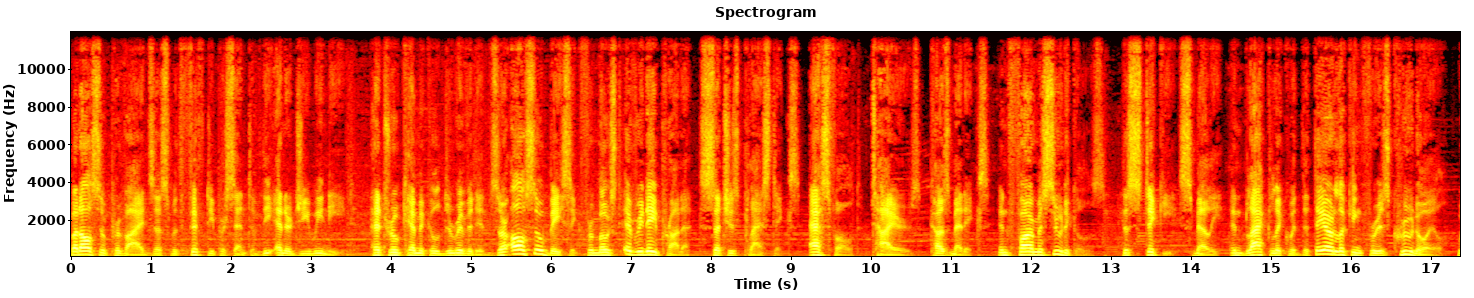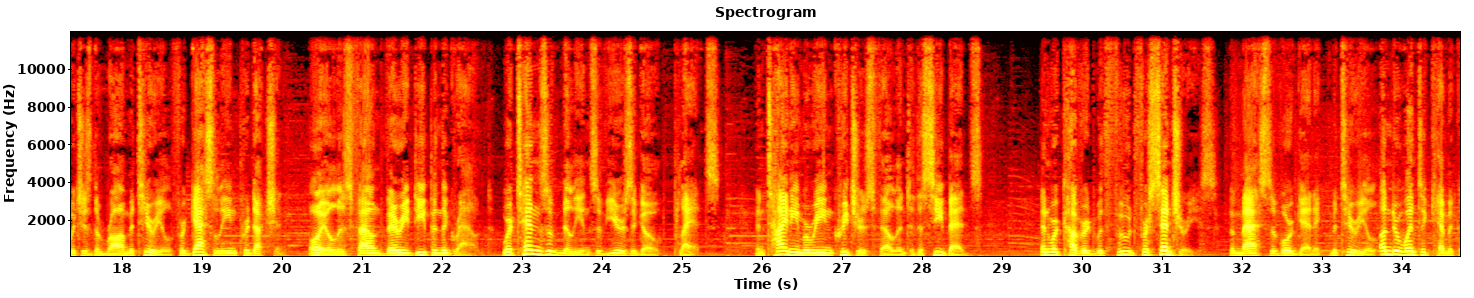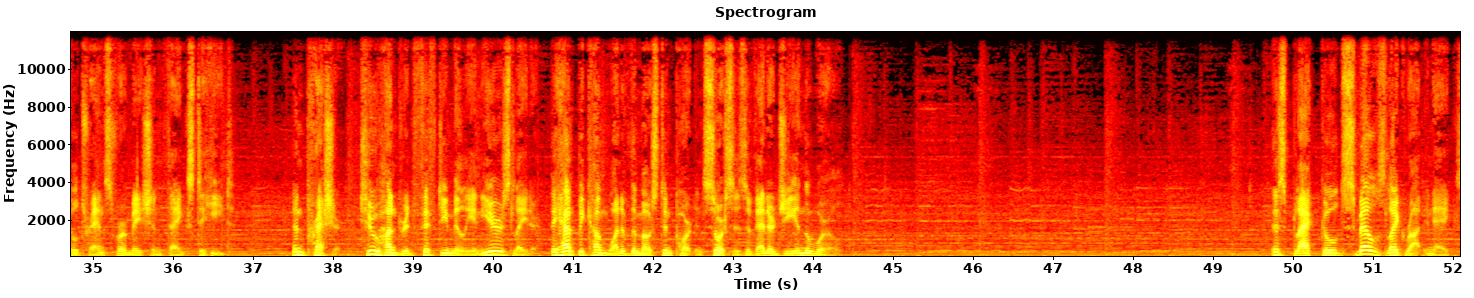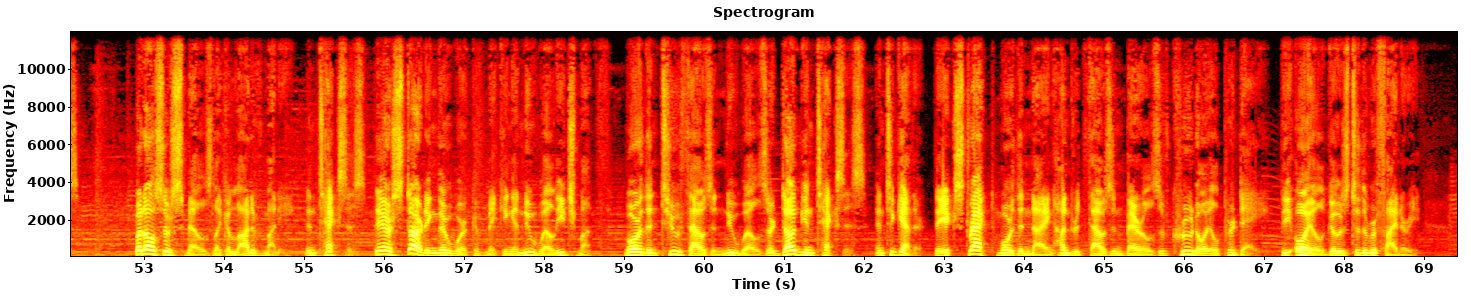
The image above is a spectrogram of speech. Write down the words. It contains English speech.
but also provides us with 50% of the energy we need. Petrochemical derivatives are also basic for most everyday products such as plastics, asphalt, tires, cosmetics, and pharmaceuticals. The sticky, smelly, and black liquid that they are looking for is crude oil, which is the raw material for gasoline production. Oil is found very deep in the ground, where tens of millions of years ago, plants and tiny marine creatures fell into the seabeds and were covered with food for centuries. The mass of organic material underwent a chemical transformation thanks to heat and pressure. 250 million years later, they have become one of the most important sources of energy in the world. This black gold smells like rotten eggs, but also smells like a lot of money. In Texas, they are starting their work of making a new well each month. More than 2,000 new wells are dug in Texas, and together they extract more than 900,000 barrels of crude oil per day. The oil goes to the refinery,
